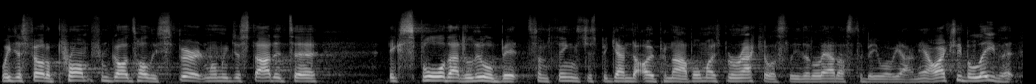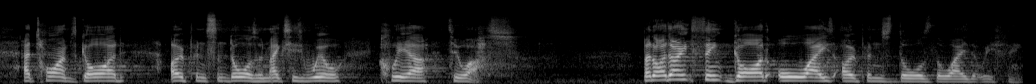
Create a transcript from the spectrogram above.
we just felt a prompt from God's Holy Spirit. And when we just started to explore that a little bit, some things just began to open up almost miraculously that allowed us to be where we are now. I actually believe that at times God opens some doors and makes his will clear to us. But I don't think God always opens doors the way that we think.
